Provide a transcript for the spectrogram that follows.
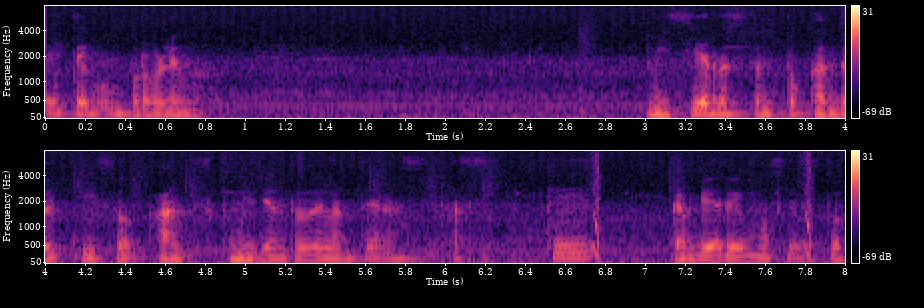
ahí tengo un problema. Mis sierras están tocando el piso antes que mis llantas delanteras. Así que cambiaremos esto.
